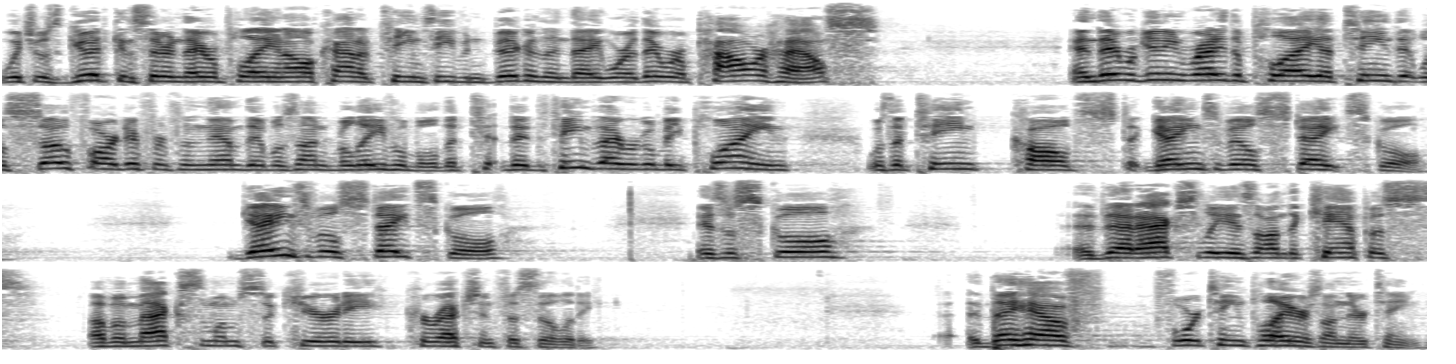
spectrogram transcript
which was good considering they were playing all kind of teams even bigger than they were. They were a powerhouse. And they were getting ready to play a team that was so far different from them that it was unbelievable. The, t- the team they were going to be playing was a team called St- Gainesville State School. Gainesville State School is a school that actually is on the campus of a maximum security correction facility. they have 14 players on their team.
